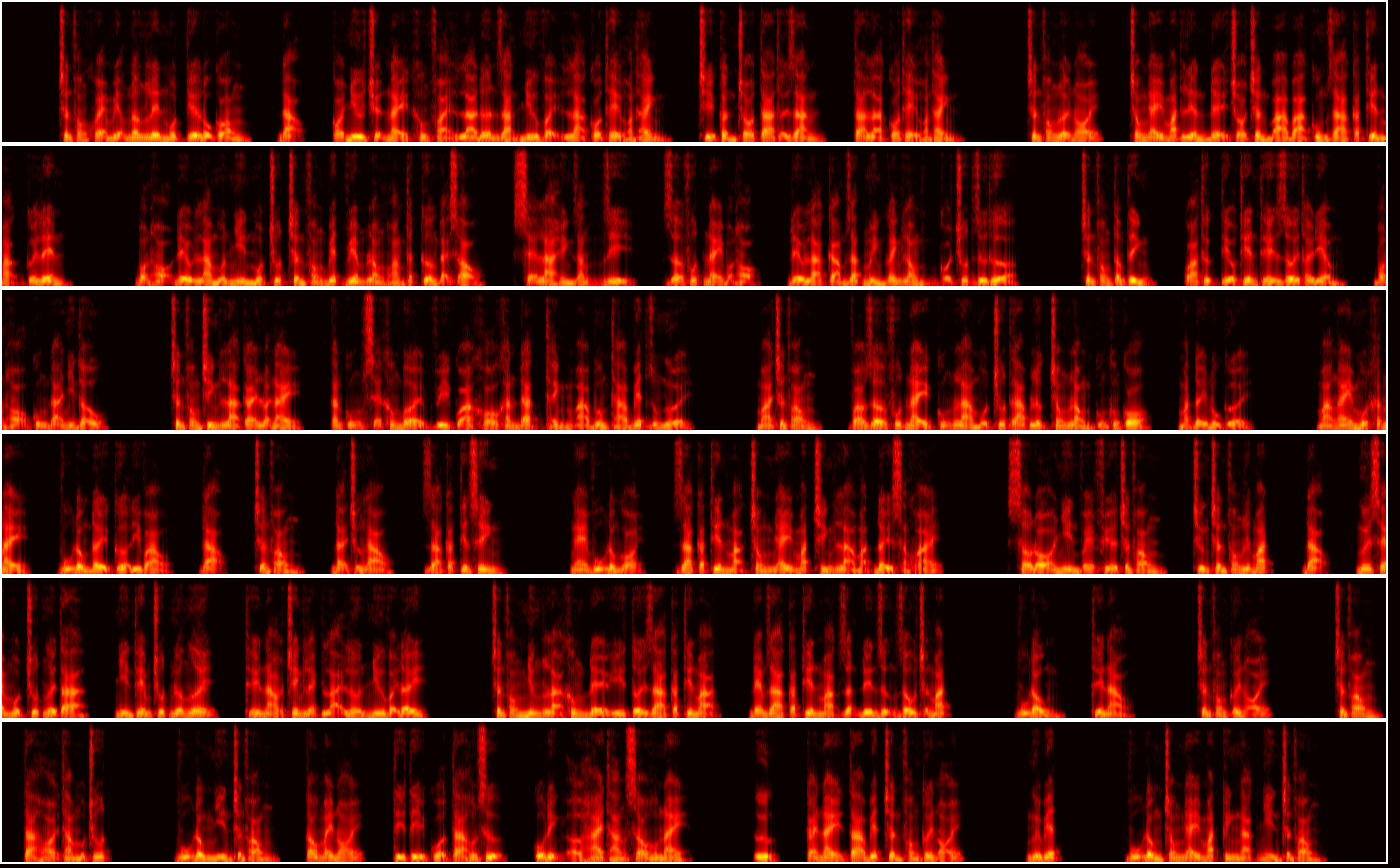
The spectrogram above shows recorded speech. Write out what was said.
Trần Phong khỏe miệng nâng lên một tia độ cong, đạo, coi như chuyện này không phải là đơn giản như vậy là có thể hoàn thành, chỉ cần cho ta thời gian, ta là có thể hoàn thành. Trần Phong lời nói, trong nháy mắt liền để cho Trần Ba Ba cùng ra cắt thiên mạc cười lên. Bọn họ đều là muốn nhìn một chút Trần Phong biết viêm long hoàng thất cường đại sau, sẽ là hình dáng gì, giờ phút này bọn họ, đều là cảm giác mình gánh lòng có chút dư thừa. Trần Phong tâm tính, quả thực tiểu thiên thế giới thời điểm, bọn họ cũng đã nhìn thấu. Trần Phong chính là cái loại này, căn cũng sẽ không bởi vì quá khó khăn đạt thành mà buông tha biết dùng người. Mà Trần Phong, vào giờ phút này cũng là một chút áp lực trong lòng cũng không có, mặt đầy nụ cười. Mà ngay một khắc này, Vũ Đồng đẩy cửa đi vào, đạo, Trần Phong, đại trưởng lão, Gia Cát tiên sinh. Nghe Vũ Đồng gọi, Gia Cát thiên mạc trong nháy mắt chính là mặt đầy sảng khoái. Sau đó nhìn về phía Trần Phong, trừng Trần Phong liếc mắt, đạo, ngươi xem một chút người ta, nhìn thêm chút nữa ngươi, thế nào chênh lệch lại lớn như vậy đây? Trần Phong nhưng là không để ý tới Gia Cát Thiên Mạc, đem Gia Cát Thiên Mạc giận đến dựng râu trợn mắt. Vũ Đồng, thế nào? Trần Phong cười nói. Trần Phong, ta hỏi thăm một chút. Vũ Đồng nhìn Trần Phong, cau mày nói, tỷ tỷ của ta hôn sự, cố định ở hai tháng sau hôm nay. Ừ, cái này ta biết Trần Phong cười nói. Ngươi biết. Vũ Đồng trong nháy mắt kinh ngạc nhìn Trần Phong.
